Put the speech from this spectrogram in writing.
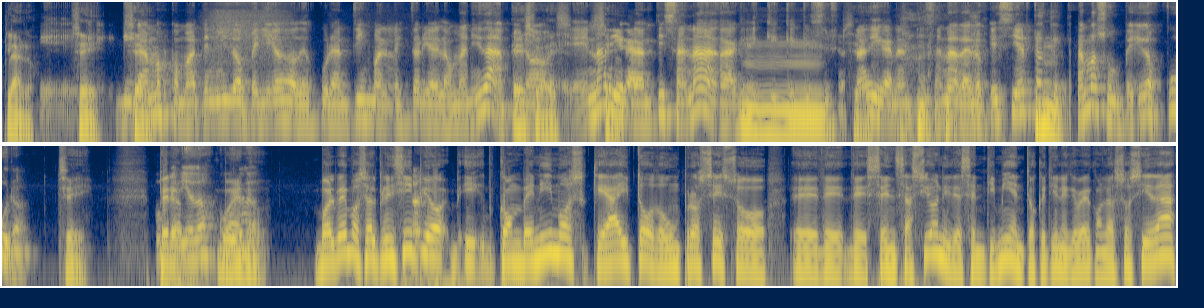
claro. Eh, Sí, sí. digamos, como ha tenido periodos de oscurantismo en la historia de la humanidad, pero es, eh, nadie sí. garantiza nada, que, que- que- qué sé yo, sí. nadie garantiza nada. Lo que es cierto es que Mm. estamos en un periodo oscuro, Sí. un Pero periodo oscuro. bueno, volvemos al principio y convenimos que hay todo un proceso eh, de, de sensación y de sentimientos que tiene que ver con la sociedad,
